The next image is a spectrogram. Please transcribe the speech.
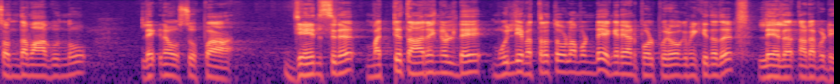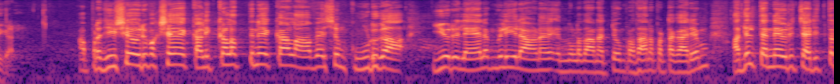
സ്വന്തമാകുന്നു. ലക്നൗ സൂപ്പർ ജെയിൻസിന് മറ്റ് താരങ്ങളുടെ മൂല്യം എത്രത്തോളമുണ്ട്? എങ്ങനെയാണ് ഇപ്പോൾ പുരോഗമിക്കുന്നത്? ലേല നടപടികൾ. പ്രതീക്ഷ ഒരുപക്ഷെ കളിക്കളത്തിനേക്കാൾ ആവേശം കൂടുക ഈ ഒരു ലേലം വിളിയിലാണ് എന്നുള്ളതാണ് ഏറ്റവും പ്രധാനപ്പെട്ട കാര്യം. അതിൽ തന്നെ ഒരു ചരിത്ര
